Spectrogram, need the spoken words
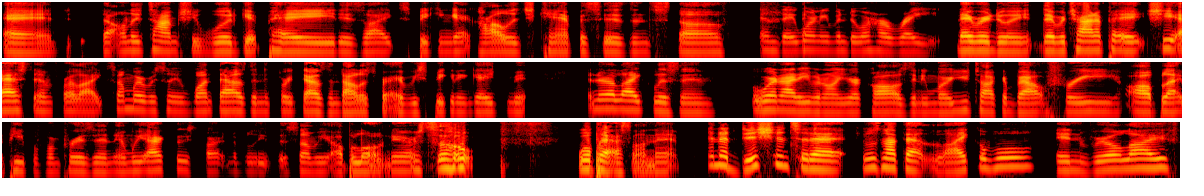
And the only time she would get paid is like speaking at college campuses and stuff. And they weren't even doing her rate. They were doing, they were trying to pay. She asked them for like somewhere between one thousand and three thousand dollars for every speaking engagement, and they're like, "Listen, we're not even on your calls anymore. You talk about free all black people from prison, and we actually starting to believe that some of y'all belong there. So we'll pass on that. In addition to that, she was not that likable in real life.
